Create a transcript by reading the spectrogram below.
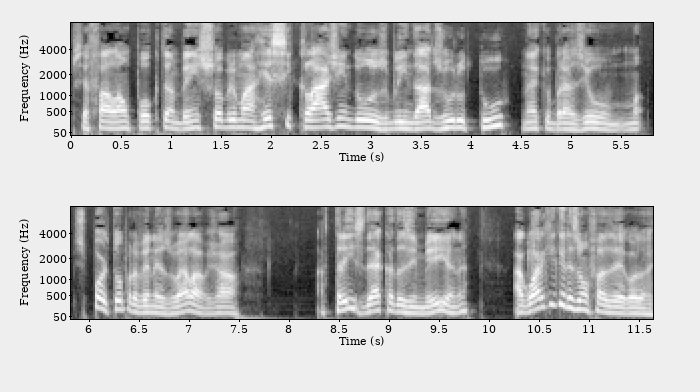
você falar um pouco também sobre uma reciclagem dos blindados Urutu, né, que o Brasil exportou para a Venezuela já há três décadas e meia, né? Agora o que, que eles vão fazer, Godoy?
